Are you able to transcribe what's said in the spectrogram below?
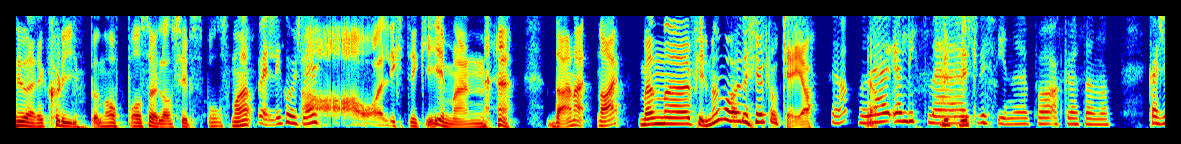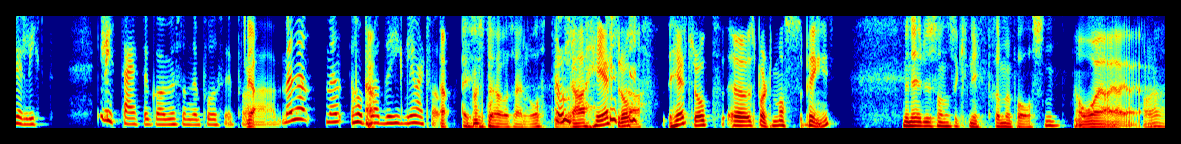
de der klypene oppå sørlandsskipsposene. Veldig koselig. Ja, og jeg likte ikke himmelen der, nei. nei. Men uh, filmen var helt ok, ja. Ja, men er- jeg er litt med Kristine på akkurat den at kanskje litt, litt teit å gå med sånne poser på Ja. Men, men, men jeg håper Ja. du hadde det hyggelig, i hvert fall. Jeg syns det høres helt rått ut. Ja, helt rått. Helt rått. Sparte masse penger. Men er du sånn som knitrer med posen? Å, ja, ja, ja, ja. Ja, ja.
